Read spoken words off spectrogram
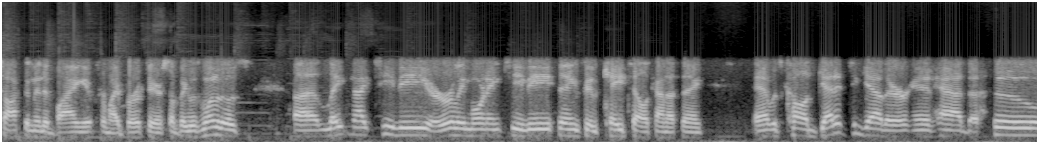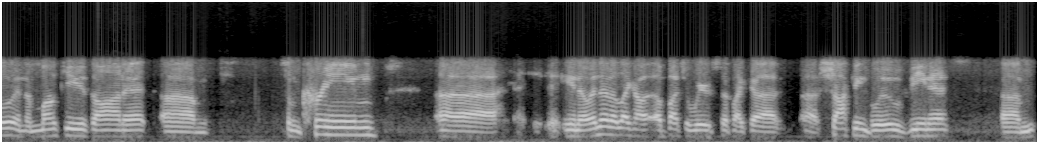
talked them into buying it for my birthday or something. It was one of those uh, late night TV or early morning TV things, it was K-tel kind of thing. And it was called Get It Together, and it had the Who and the Monkees on it, um, some Cream, uh, you know, and then like a, a bunch of weird stuff like uh, uh, Shocking Blue, Venus, um,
